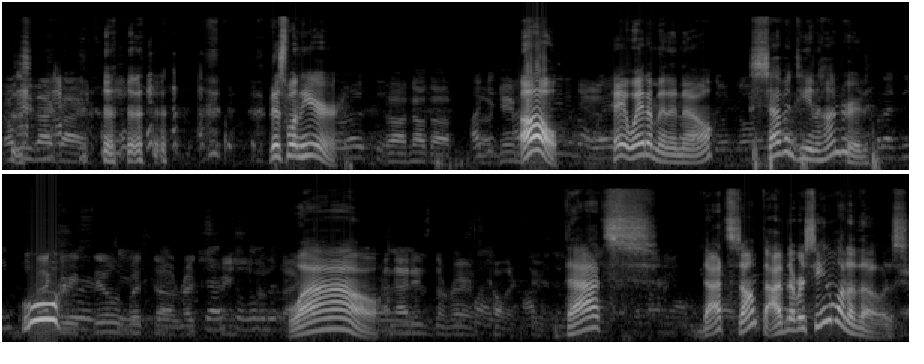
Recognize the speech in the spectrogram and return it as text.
Don't be that guy. this one here. Uh, no, the, the Game Oh, hey, wait a minute now. 1700. Ooh, sealed with the registration. wow. And that is the rarest color too. That's that's something. I've never seen one of those.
